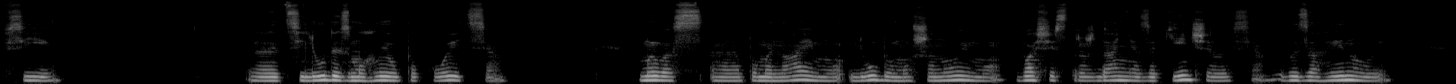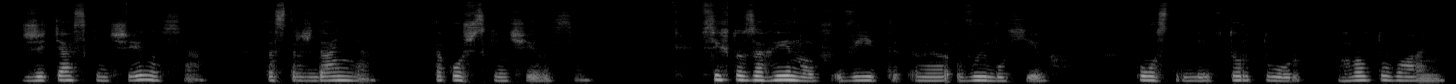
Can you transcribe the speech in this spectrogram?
всі е, ці люди змогли упокоїтися. Ми вас е, поминаємо, любимо, шануємо. Ваші страждання закінчилися, ви загинули, життя скінчилося, та страждання також скінчилися. Всі, хто загинув від е, вибухів, пострілів, тортур, гвалтувань,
